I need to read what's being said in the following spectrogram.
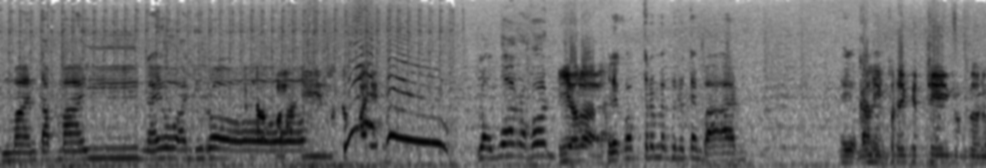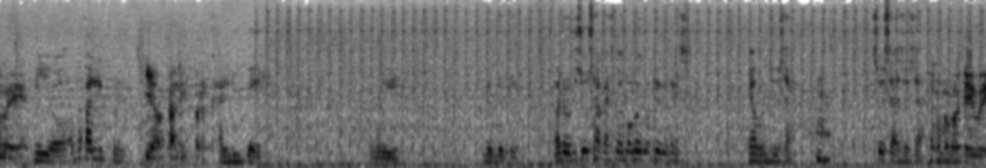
Mantap main. Ayo anjuro. Mantap main, mantap main. Lowar kon. Iyalah. Helikopter mek piro tembakan. Ayo mana? Kalibernya gede gue keluar we. Iya, apa kaliber? Iya kaliber. Kaliber. Wih. Duh, duh, duh. Aduh, udah susah guys, mau kok dewe guys. Yang udah susah. Susah, susah. Gue dewe.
